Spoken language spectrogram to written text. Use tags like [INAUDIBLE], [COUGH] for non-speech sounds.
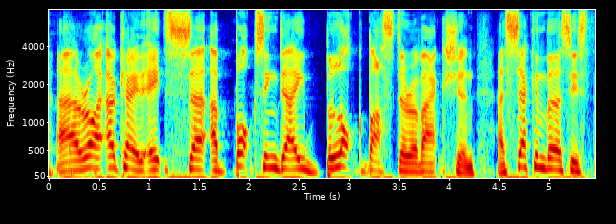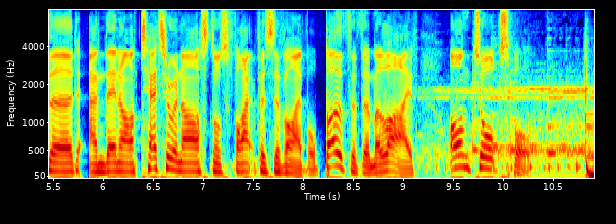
Uh, right. Okay. It's uh, a Boxing Day blockbuster of action. A second versus third, and then Arteta and Arsenal's fight for survival. Both of them alive on Talksport.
